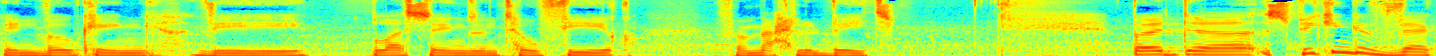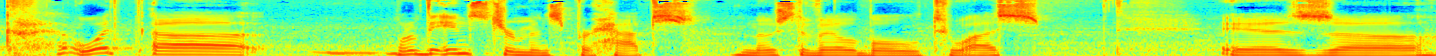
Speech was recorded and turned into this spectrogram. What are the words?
invoking the blessings and tawfiq from Ahlul Bayt. But uh, speaking of dhikr, what uh, one of the instruments perhaps most available to us is uh,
